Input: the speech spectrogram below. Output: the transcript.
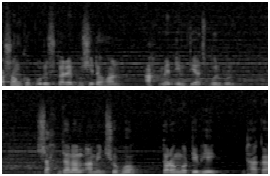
অসংখ্য পুরস্কারে ভূষিত হন আহমেদ ইমতিয়াজ বুলবুল। শাহজালাল আমিন শুভ, তরঙ্গ টিভি, ঢাকা।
